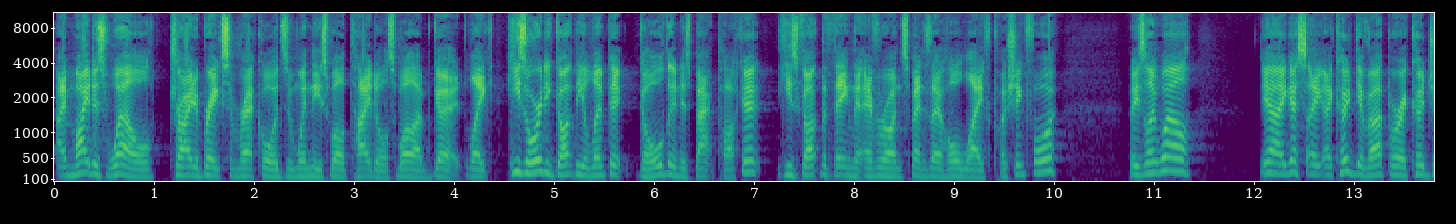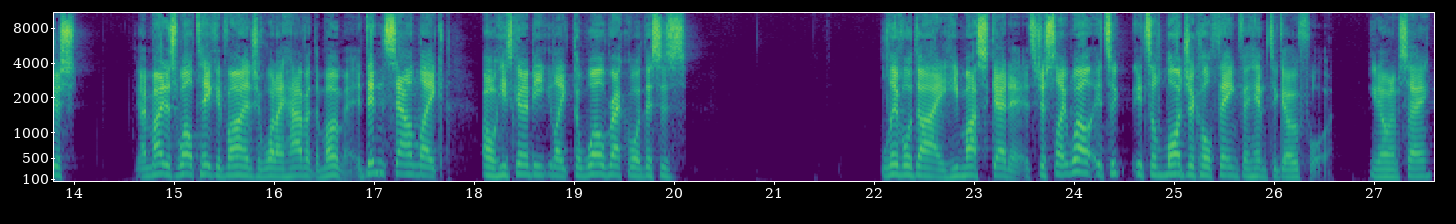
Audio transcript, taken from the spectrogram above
I might as well try to break some records and win these world titles while I'm good. Like he's already got the Olympic gold in his back pocket. He's got the thing that everyone spends their whole life pushing for. But he's like, well, yeah, I guess I, I could give up or I could just, I might as well take advantage of what I have at the moment. It didn't sound like, oh, he's going to be like the world record. This is live or die. He must get it. It's just like, well, it's a it's a logical thing for him to go for. You know what I'm saying?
